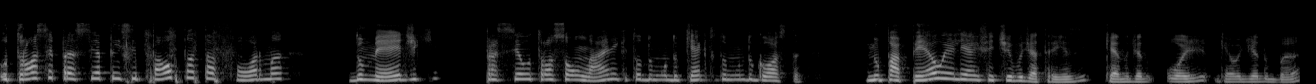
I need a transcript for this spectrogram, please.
o troço é pra ser a principal plataforma do Magic, pra ser o troço online que todo mundo quer, que todo mundo gosta. No papel ele é efetivo dia 13, que é no dia do- hoje, que é o dia do ban.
